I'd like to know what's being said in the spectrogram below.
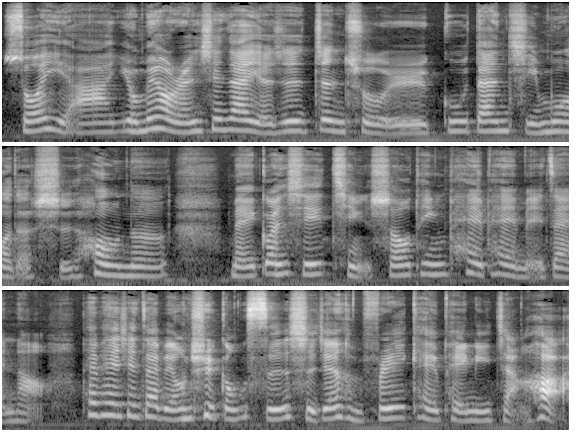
所以啊，有没有人现在也是正处于孤单寂寞的时候呢？没关系，请收听佩佩没在闹。佩佩现在不用去公司，时间很 free，可以陪你讲话。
